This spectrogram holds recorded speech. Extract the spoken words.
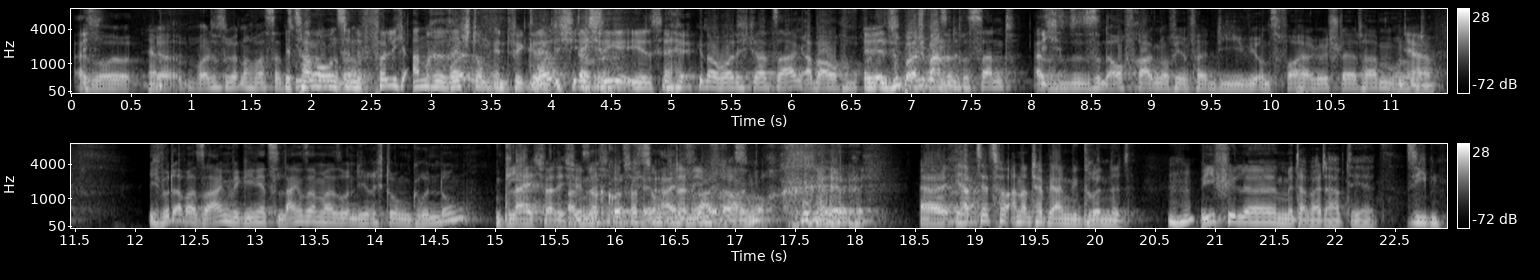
also, ja. ja. wolltest du gerade noch was dazu Jetzt haben wir sagen, uns in oder? eine völlig andere Woll- Richtung entwickelt. Ich, ich ich sehe, ihr Genau, wollte ich gerade sagen, aber auch Äh, super spannend. interessant. Also, Ich- das sind auch Fragen auf jeden Fall, die wir uns vorher gestellt haben. Und Ja. ich würde aber sagen, wir gehen jetzt langsam mal so in die Richtung Gründung. Gleich, warte, ich will An noch kurz was okay, zum eine Unternehmen Frage fragen. noch. äh, ihr habt es jetzt vor anderthalb Jahren gegründet. Mhm. Wie viele Mitarbeiter habt ihr jetzt? sieben,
